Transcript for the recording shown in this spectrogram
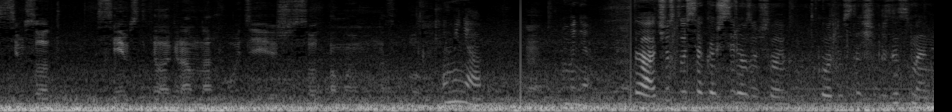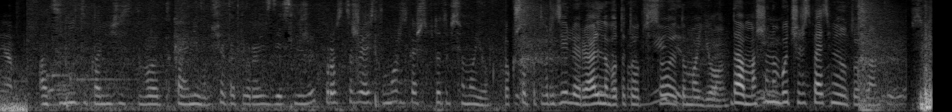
770 килограмм на худи, 600, по-моему, на футболке. У меня. Да. У меня. Да, чувствую себя, конечно, серьезным человеком. Такой вот настоящий бизнесмен я. Оцените количество ткани вообще, которое здесь лежит. Просто жесть. Можно сказать, что это все мое. Только что подтвердили, реально вот это вот все, это мое. Да, машина будет через 5 минут уже.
